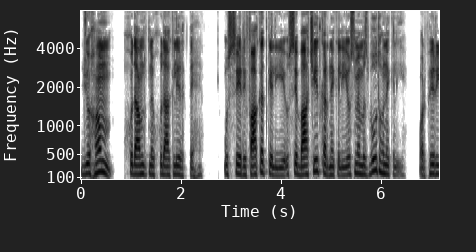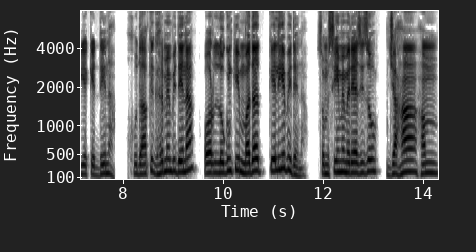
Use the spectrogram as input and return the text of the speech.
جو ہم خدامد اپنے خدا کے لیے رکھتے ہیں۔ اس سے رفاقت کے لیے، اس سے بات چیت کرنے کے لیے، اس میں مضبوط ہونے کے لیے۔ اور پھر یہ کہ دینا، خدا کے گھر میں بھی دینا اور لوگوں کی مدد کے لیے بھی دینا۔ سو مسیح میں میرے عزیزو، جہاں ہم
